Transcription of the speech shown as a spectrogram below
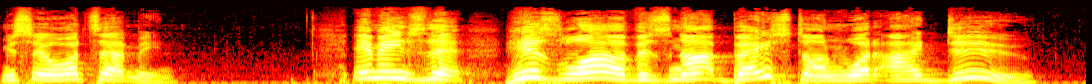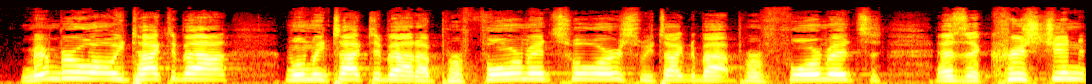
You say, well, what's that mean? It means that His love is not based on what I do. Remember what we talked about when we talked about a performance horse, we talked about performance as a Christian.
